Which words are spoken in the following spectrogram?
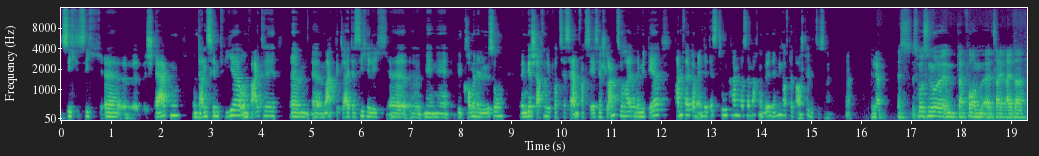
sich, sich äh, stärken. Und dann sind wir und weitere ähm, äh, Marktbegleiter sicherlich äh, eine, eine willkommene Lösung, wenn wir schaffen, die Prozesse einfach sehr, sehr schlank zu halten, damit der Handwerker am Ende das tun kann, was er machen will, nämlich auf der Baustelle zu sein. Ja, ja. Es, es muss nur im Plattformzeitalter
